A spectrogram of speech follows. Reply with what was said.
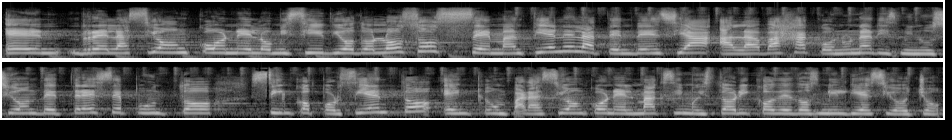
en relación con el homicidio doloso se mantiene la tendencia a la baja con una disminución de 13.5% en comparación con el máximo histórico de 2018.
